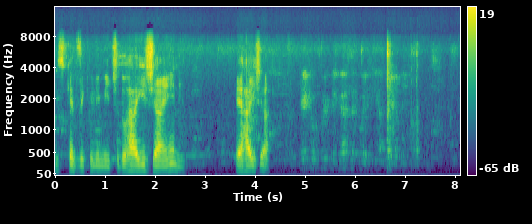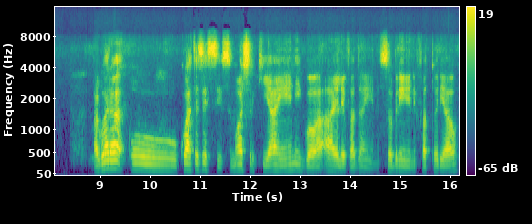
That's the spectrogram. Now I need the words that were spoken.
Isso quer dizer que o limite do raiz de AN é raiz de A. Agora, o quarto exercício. Mostre que AN igual a A elevado a N sobre N fatorial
